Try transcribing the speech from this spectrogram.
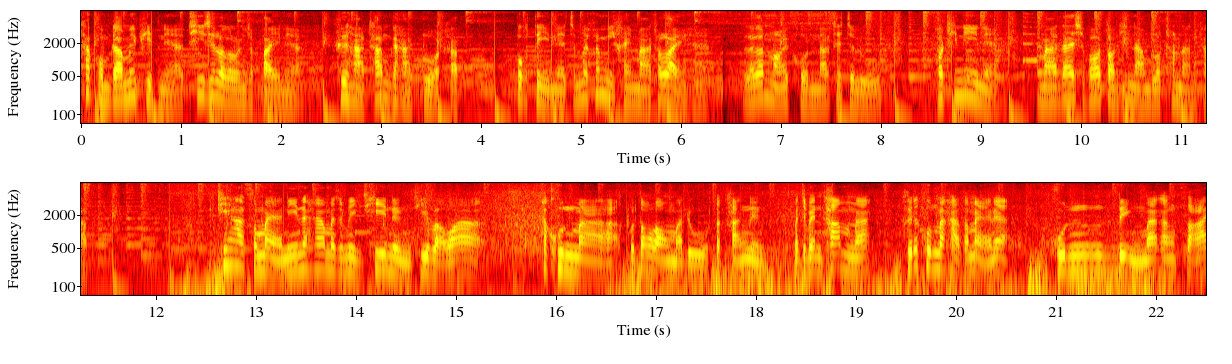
ถ้าผมเดาไม่ผิดเนี่ยที่ที่เรากำลังจะไปเนี่ยคือหาดถ้ำกับหาดกรวดครับ ปกติเนี่ยจะไม่ค่อยมีใครมาเท่าไหร่ฮะแล้วก็น้อยคนนักที่จะรู้ เพราะที่นี่เนี่ยมาได้เฉพาะตอนที่น้ำลดเท่านั้นครับ ที่หาดสมัยนี้นะฮะมันจะมีอีกที่หนึ่งที่แบบว่า ถ้าคุณมาคุณต้องลองมาดูสักครั้งหนึ่งมันจะเป็นถ้ำนะคือถ้าคุณมาหาดสมัยเนี่ยคุณดิ่งมาทางซ้าย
